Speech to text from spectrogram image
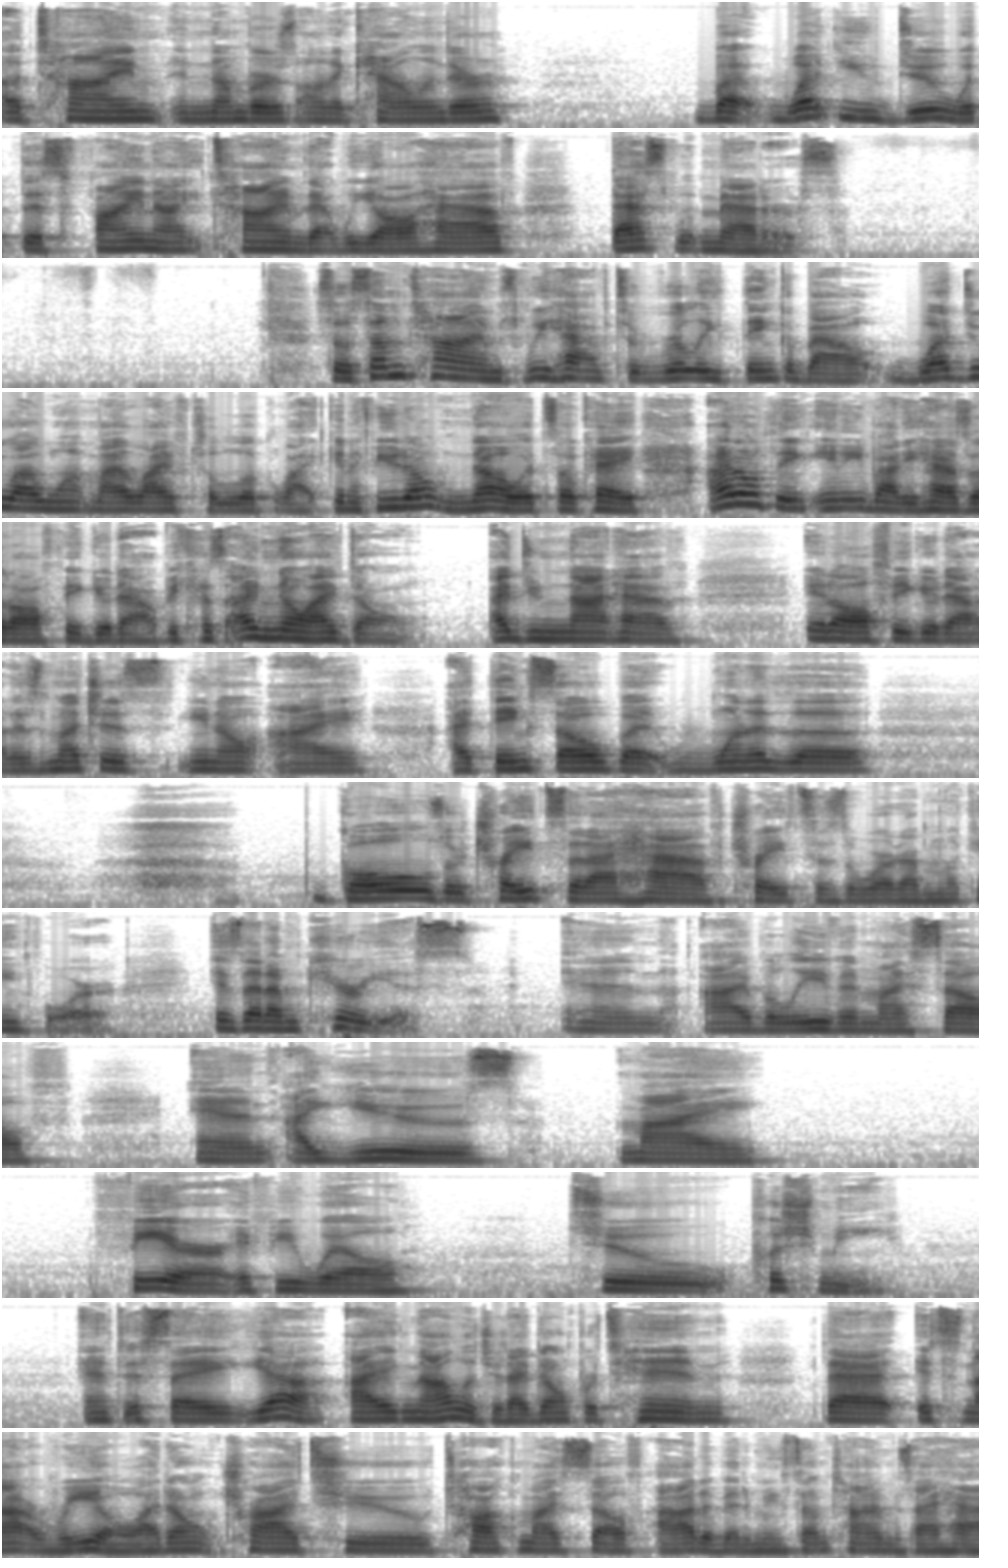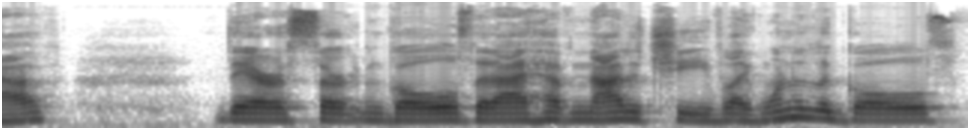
a time and numbers on a calendar. But what you do with this finite time that we all have, that's what matters. So sometimes we have to really think about what do I want my life to look like? And if you don't know, it's okay. I don't think anybody has it all figured out because I know I don't. I do not have it all figured out. As much as, you know, I I think so, but one of the goals or traits that I have, traits is the word I'm looking for, is that I'm curious. And I believe in myself and I use my fear, if you will, to push me and to say, yeah, I acknowledge it. I don't pretend that it's not real. I don't try to talk myself out of it. I mean, sometimes I have. There are certain goals that I have not achieved. Like one of the goals,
